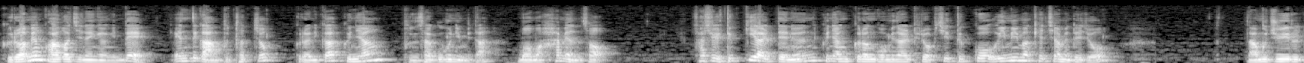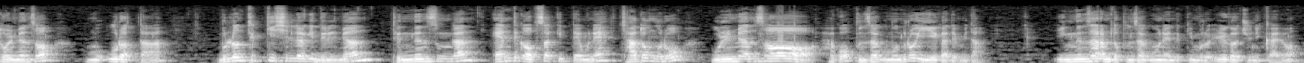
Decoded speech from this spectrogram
그러면 과거 진행형인데 and가 안 붙었죠? 그러니까 그냥 분사구문입니다. 뭐뭐 하면서 사실 듣기 할 때는 그냥 그런 고민할 필요 없이 듣고 의미만 캐치하면 되죠. 나무 주위를 돌면서 뭐 울었다. 물론 듣기 실력이 늘면 듣는 순간 and가 없었기 때문에 자동으로 울면서 하고 분사구문으로 이해가 됩니다. 읽는 사람도 분사구문의 느낌으로 읽어주니까요.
